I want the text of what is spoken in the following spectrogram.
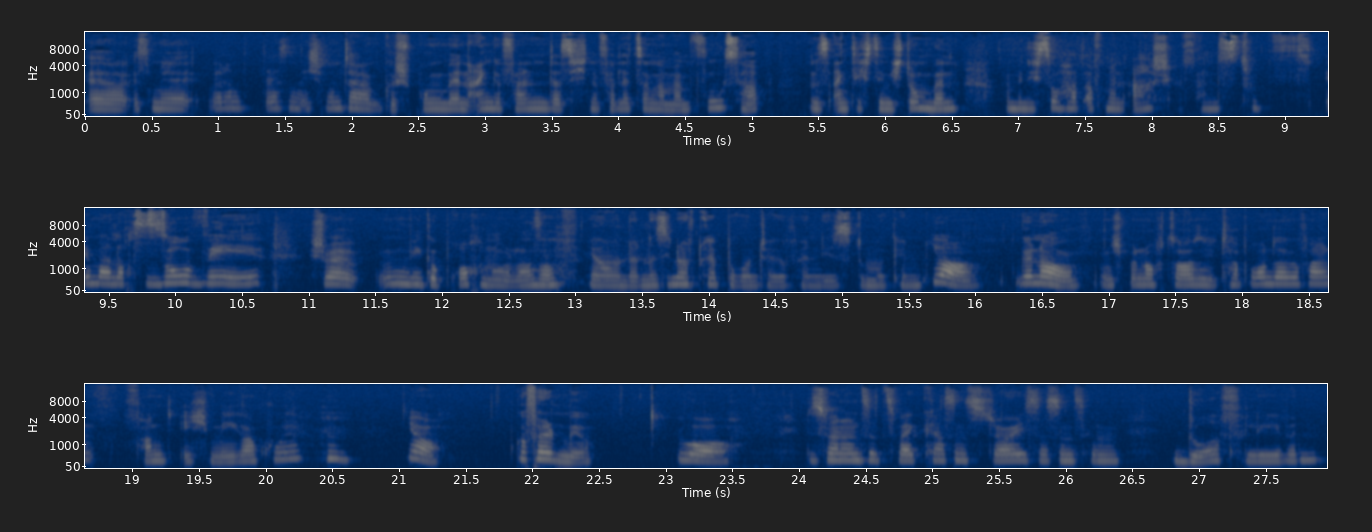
äh, ist mir währenddessen ich runtergesprungen bin eingefallen, dass ich eine Verletzung an meinem Fuß habe und es eigentlich ziemlich dumm bin. Und dann bin ich so hart auf meinen Arsch gefallen. Es tut immer noch so weh. Ich war irgendwie gebrochen oder so. Ja, und dann ist sie noch Treppe runtergefallen, dieses dumme Kind. Ja, genau. Ich bin noch zu Hause die Treppe runtergefallen. Fand ich mega cool. Hm. Ja, gefällt mir. Ja, das waren unsere zwei krassen Stories aus unserem Dorfleben.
